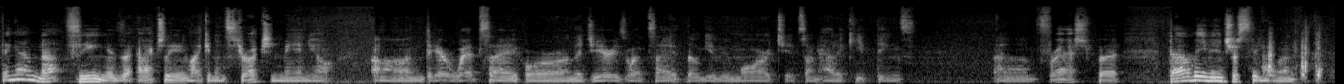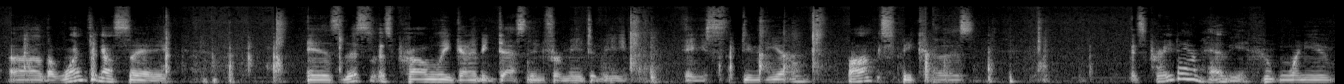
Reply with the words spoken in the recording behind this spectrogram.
thing I'm not seeing is actually like an instruction manual on their website or on the Jerry's website. They'll give you more tips on how to keep things um, fresh, but that'll be an interesting one. Uh, the one thing I'll say is this is probably going to be destined for me to be a studio box because it's pretty damn heavy when you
